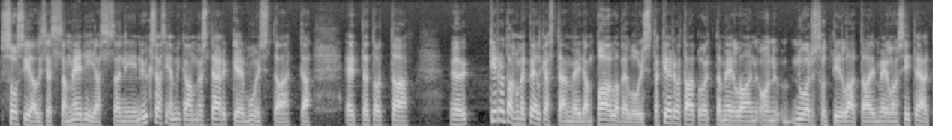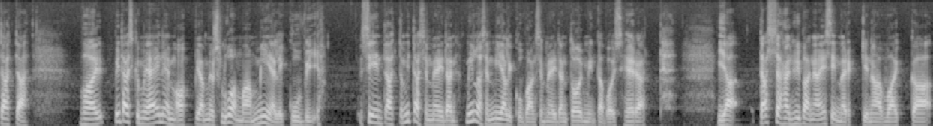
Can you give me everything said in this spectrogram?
sosiaalisessa mediassa, niin yksi asia, mikä on myös tärkeä muistaa, että, että tota, kerrotaanko me pelkästään meidän palveluista, kerrotaanko, että meillä on, on nuorisotila tai meillä on sitä ja tätä, vai pitäisikö meidän enemmän oppia myös luomaan mielikuvia siitä, että mitä se meidän, millaisen mielikuvan se meidän toiminta voisi herättää. Ja Tässähän hyvänä esimerkkinä on vaikka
